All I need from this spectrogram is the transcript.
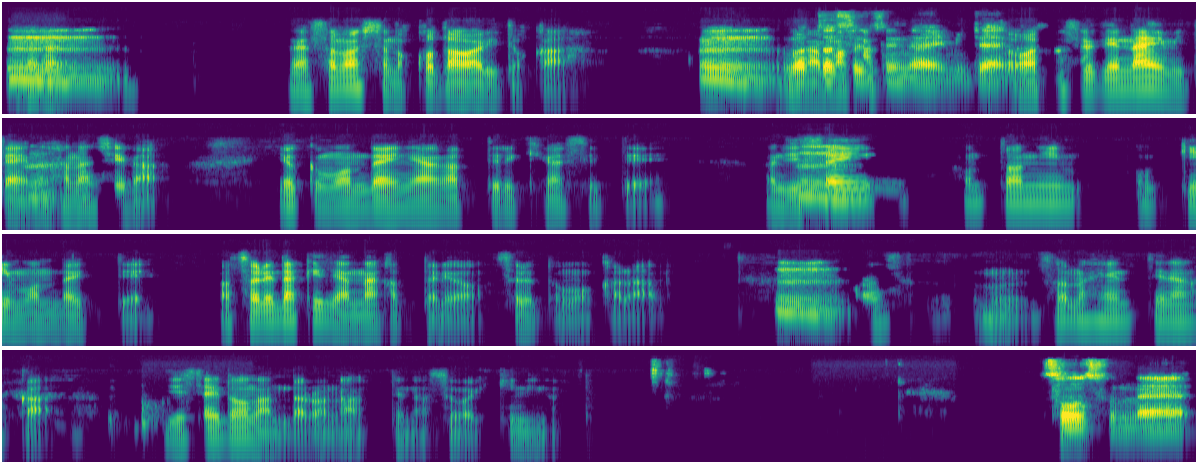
うん。その人のこだわりとか、うん。渡せてないみたいな。渡せてないみたいなうん話がよく問題に上がってる気がしてて、うん際本当に大きい問題って、まあ、それだけじゃなかったりはすると思うから、うん。うん、その辺ってなんか実際どうなんだろうなっていうのはすごい気になった。そうっすね。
